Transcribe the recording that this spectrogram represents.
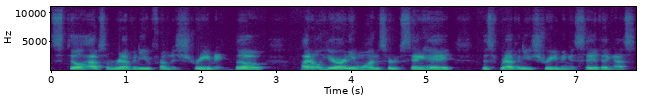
still have some revenue from the streaming. Though I don't hear anyone sort of saying, "Hey, this revenue streaming is saving us."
